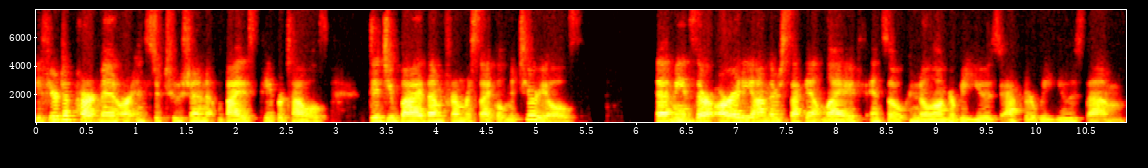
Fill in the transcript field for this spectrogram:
If your department or institution buys paper towels, did you buy them from recycled materials? That means they're already on their second life and so can no longer be used after we use them.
